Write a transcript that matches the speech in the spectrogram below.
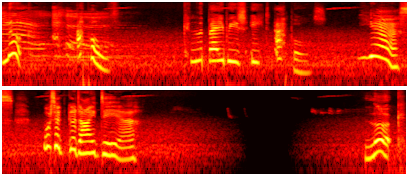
Look, apples. Can the babies eat apples? Yes, what a good idea. Look,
